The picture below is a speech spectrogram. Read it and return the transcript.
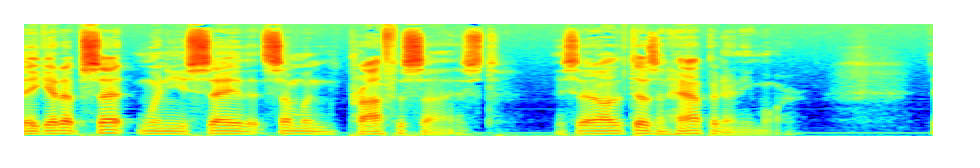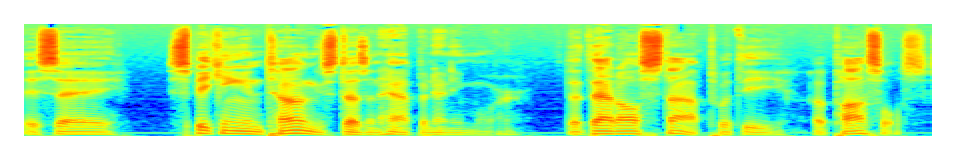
They get upset when you say that someone prophesized they say, oh, it doesn't happen anymore. They say, speaking in tongues doesn't happen anymore. That that all stopped with the apostles.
